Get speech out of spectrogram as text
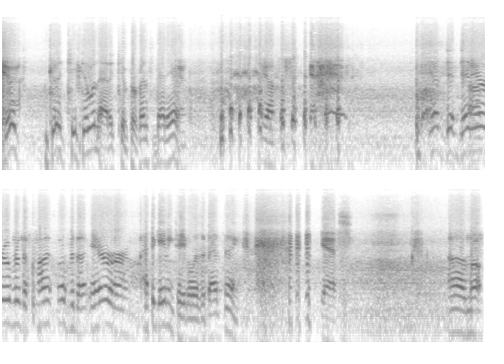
Good. Good. Keep doing that. It can- prevents dead air. Yeah. Yeah, dead, dead air over the over the air or at the gaming table is a bad thing. Yes. Um, Well,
